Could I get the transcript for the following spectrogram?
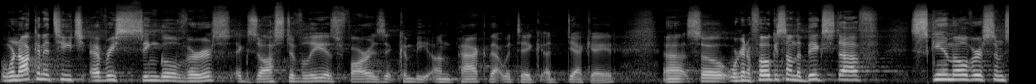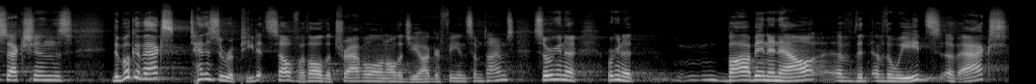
We're not going to teach every single verse exhaustively as far as it can be unpacked. That would take a decade. Uh, so we're going to focus on the big stuff, skim over some sections. The book of Acts tends to repeat itself with all the travel and all the geography, and sometimes. So we're going to we're going to bob in and out of the of the weeds of Acts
